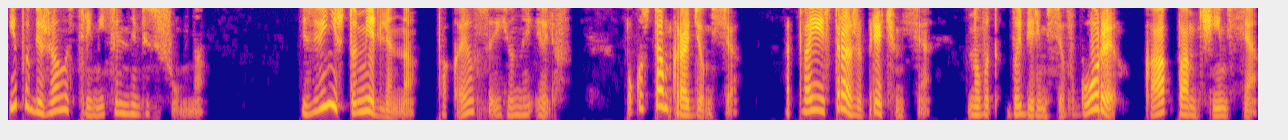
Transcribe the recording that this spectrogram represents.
и побежала стремительно бесшумно. «Извини, что медленно», – покаялся юный эльф. «По кустам крадемся, от твоей стражи прячемся, но вот выберемся в горы, как помчимся.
